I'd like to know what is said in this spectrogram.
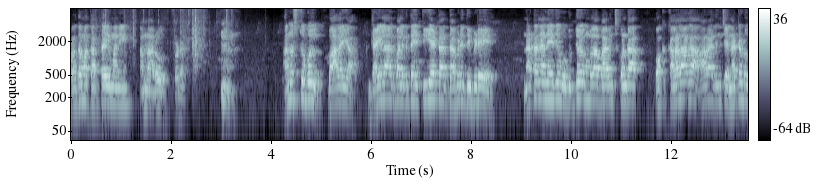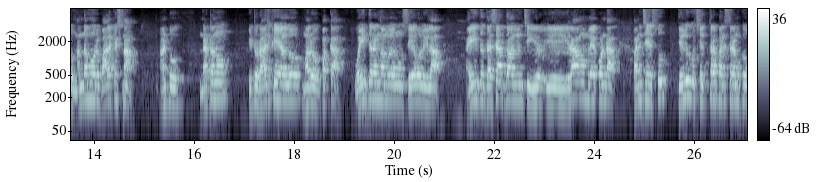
ప్రథమ కర్తవ్యమని అన్నారు. చూడండి. అనుస్టుబుల్ బాలయ్య డైలాగ్ పలికితే థియేటర్ దబిడి దిబిడే. నటన అనేది ఒక ఉద్యోగంలా భావించకుండా ఒక కళలాగా ఆరాధించే నటుడు నందమూరి బాలకృష్ణ అంటూ నటను ఇటు రాజకీయాల్లో మరో పక్క వైద్య రంగంలోనూ సేవలు ఇలా ఐదు దశాబ్దాల నుంచి విరామం లేకుండా పనిచేస్తూ తెలుగు చిత్ర పరిశ్రమకు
